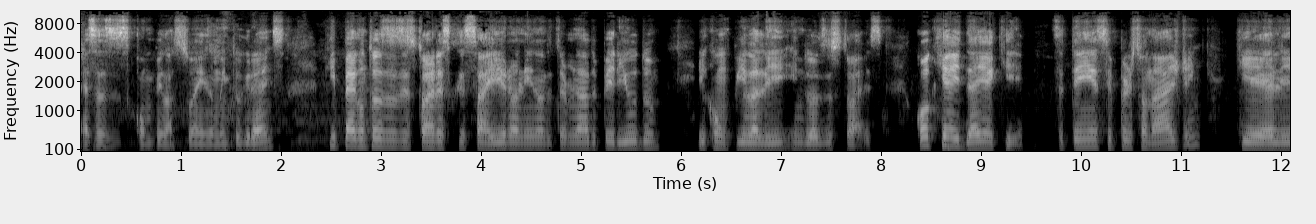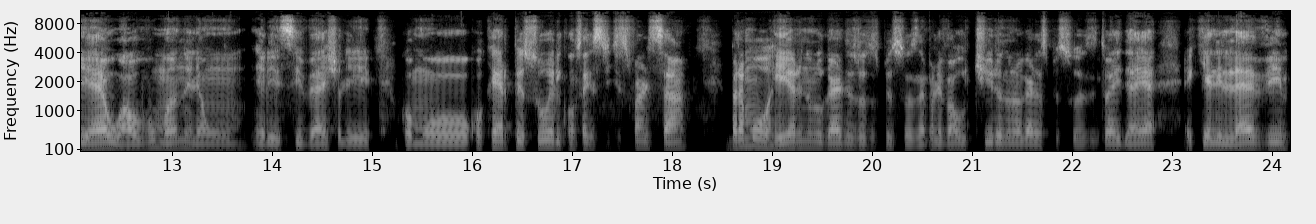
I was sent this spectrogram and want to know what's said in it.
essas compilações muito grandes, que pegam todas as histórias que saíram ali num determinado período e compila ali em duas histórias. Qual que é a ideia aqui? Você tem esse personagem que ele é o alvo humano, ele é um, ele se veste ali como qualquer pessoa, ele consegue se disfarçar para morrer no lugar das outras pessoas, né? Para levar o tiro no lugar das pessoas. Então a ideia é que ele leve,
